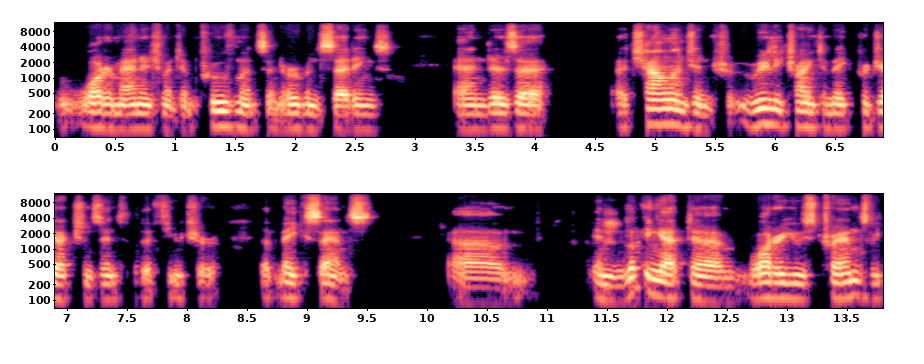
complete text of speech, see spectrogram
water management improvements in urban settings. And there's a, a challenge in tr really trying to make projections into the future that make sense. Um, in looking at um, water use trends, we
